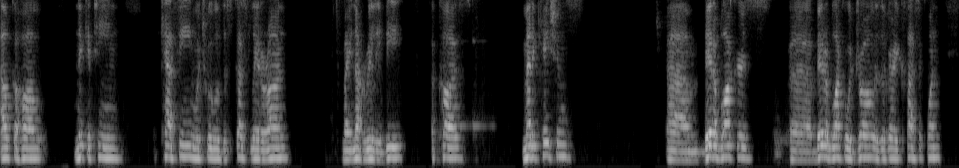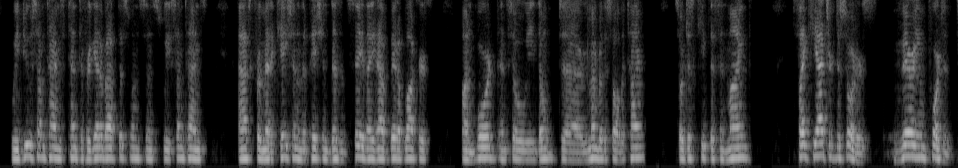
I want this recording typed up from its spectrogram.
alcohol, nicotine, caffeine, which we will discuss later on, might not really be a cause. Medications, um, beta blockers, uh, beta blocker withdrawal is a very classic one. We do sometimes tend to forget about this one since we sometimes ask for medication and the patient doesn't say they have beta blockers on board. And so we don't uh, remember this all the time. So just keep this in mind. Psychiatric disorders, very important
